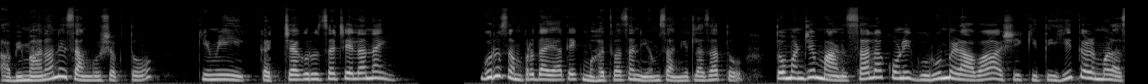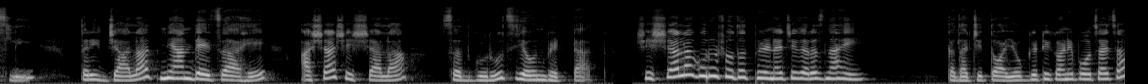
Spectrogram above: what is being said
अभिमानाने सांगू शकतो की मी कच्च्या गुरुचा चेला नाही. गुरु संप्रदायात एक महत्त्वाचा नियम सांगितला जातो. तो म्हणजे माणसाला कोणी गुरु मिळावा अशी कितीही तळमळ असली तरी ज्याला ज्ञान द्यायचं आहे अशा शिष्याला सद्गुरूच येऊन भेटतात. शिष्याला गुरु शोधत फिरण्याची गरज नाही. कदाचित तो अयोग्य ठिकाणी पोहोचायचा?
